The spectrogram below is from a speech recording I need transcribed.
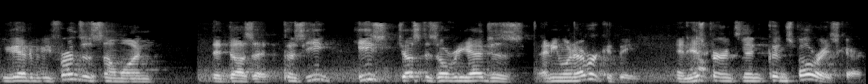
you got to be friends with someone that does it because he he's just as over the edge as anyone ever could be. And his parents didn't couldn't spell race car.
